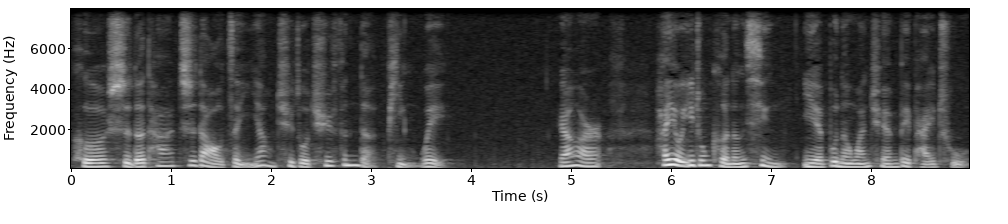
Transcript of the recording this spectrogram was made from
和使得他知道怎样去做区分的品味。然而，还有一种可能性也不能完全被排除。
